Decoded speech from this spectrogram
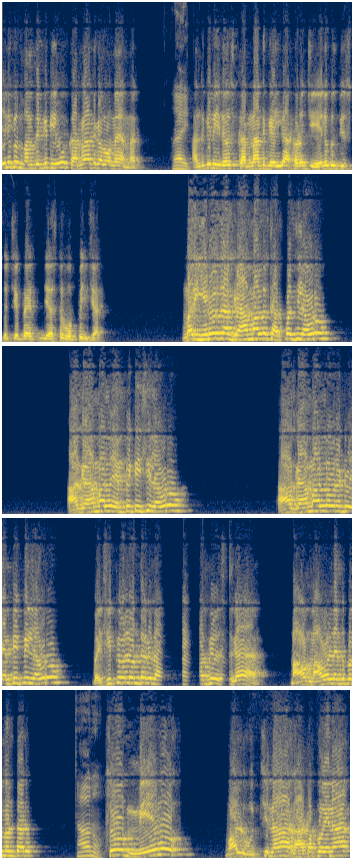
ఏనుగులు మన దగ్గర లేవు కర్ణాటకలో ఉన్నాయన్నారు. అందుకని ఈ రోజు కర్ణాటక వెళ్ళి అక్కడ నుంచి ఏనుగులు తీసుకొచ్చే ప్రయత్నం చేస్తే ఒప్పించారు. మరి ఈ రోజు ఆ గ్రామాల్లో సర్పంచ్లు ఎవరు? ఆ గ్రామాల్లో ఎంపీటీసీలు ఎవరు? ఆ గ్రామాల్లో ఉన్నటువంటి ఎంపీపీలు ఎవరు? వైసీపీ వాళ్ళు ఉంటారు కదా obvious గా మా మా వాళ్ళు ఎంతమంది ఉంటారు? అవును. సో మేము వాళ్ళు వచ్చినా రాకపోయినా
